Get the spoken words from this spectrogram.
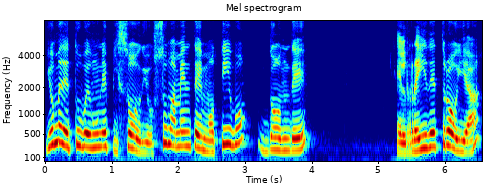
yo me detuve en un episodio sumamente emotivo donde el rey de Troya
